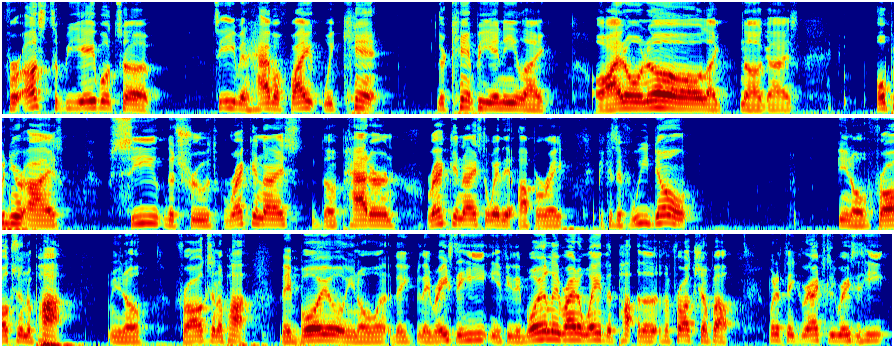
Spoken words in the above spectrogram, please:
for us to be able to to even have a fight, we can't. There can't be any like, oh, I don't know. Like, no, guys, open your eyes, see the truth, recognize the pattern, recognize the way they operate. Because if we don't, you know, frogs in a pot, you know, frogs in a pot. They boil, you know, they, they raise the heat. If they boil it right away, the, pot, the the frogs jump out. But if they gradually raise the heat,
